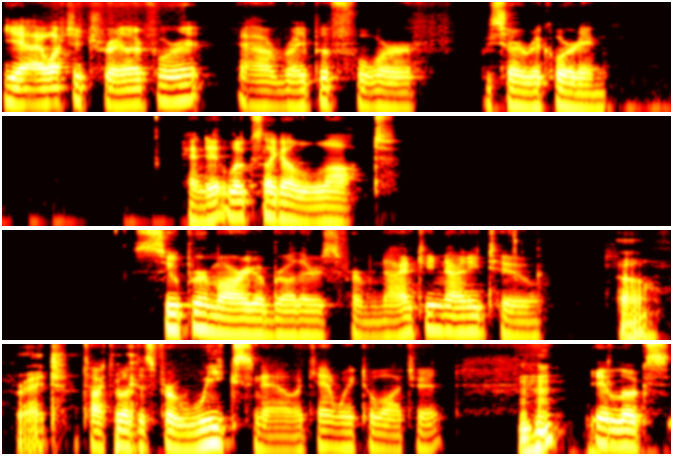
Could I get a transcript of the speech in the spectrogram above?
Yeah, I watched a trailer for it uh, right before we started recording, and it looks like a lot. Super Mario Brothers from 1992. Oh, right. Talked about this for weeks now. I can't wait to watch it. Mhm. It looks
